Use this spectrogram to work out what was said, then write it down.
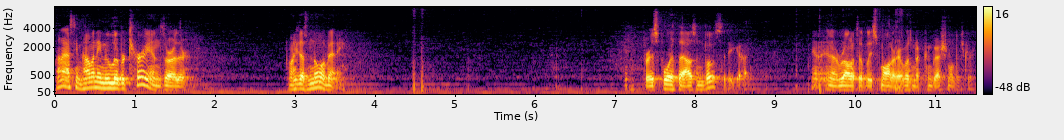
I asked him, how many new libertarians are there? Well, he doesn't know of any. For his 4,000 votes that he got in a relatively small area. It wasn't a congressional district.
